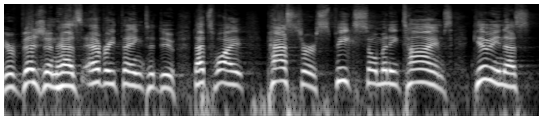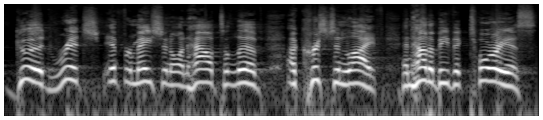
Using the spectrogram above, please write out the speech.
Your vision has everything to do. That's why Pastor speaks so many times, giving us good, rich information on how to live a Christian life and how to be victorious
